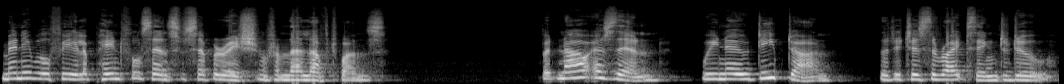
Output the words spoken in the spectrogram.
many will feel a painful sense of separation from their loved ones. But now, as then, we know deep down that it is the right thing to do.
